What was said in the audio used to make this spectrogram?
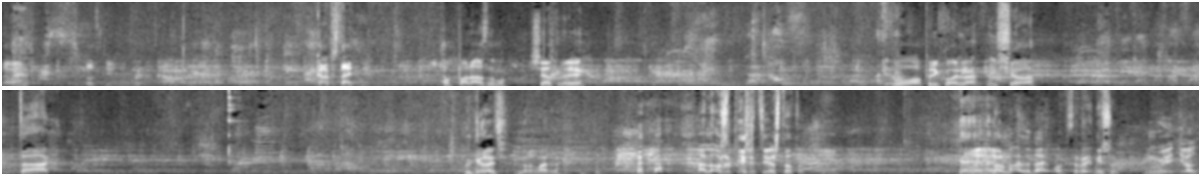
Давай, сфоткай. Как встать мне? По- По-разному. Сейчас, смотри. О, прикольно. Еще. Так. Ну, короче, нормально. Она уже пишет тебе что-то. Нормально, да, ему? Смотри, Миша? Ну идет.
